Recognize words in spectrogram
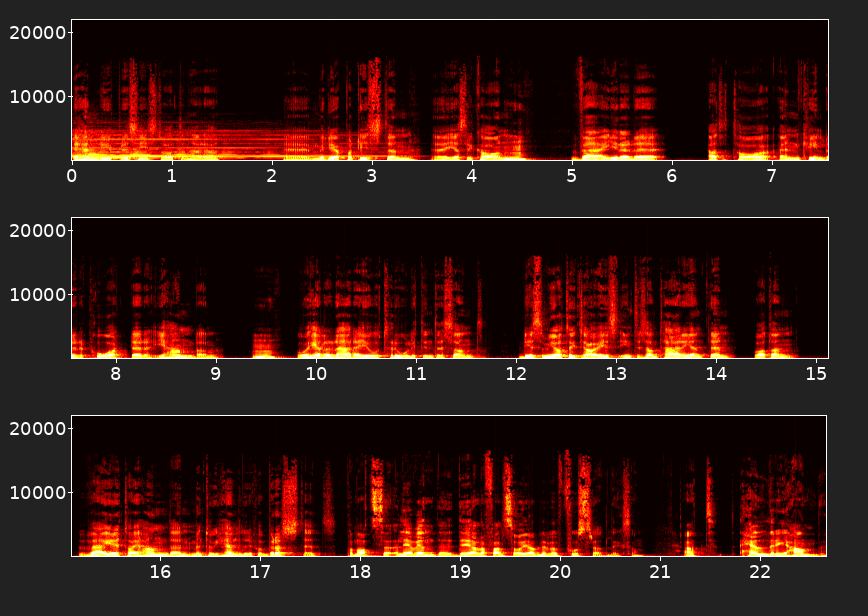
Det hände ju precis då att den här eh, miljöpartisten eh, Yasir Khan Mm. vägrade att ta en kvinnlig reporter i handen. Mm. Och hela det här är ju otroligt intressant. Det som jag tyckte Ja. var intressant här egentligen var att han vägrade ta i handen men tog hellre på bröstet. På något sätt. Eller jag vet inte, det är i alla fall så jag blev uppfostrad liksom. Att hellre i hand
